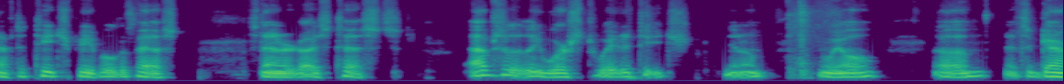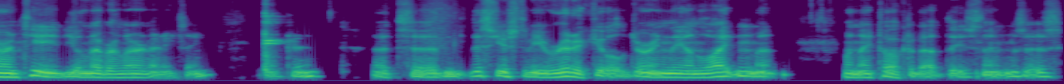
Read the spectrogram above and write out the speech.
You have to teach people to pass standardized tests. Absolutely worst way to teach. You know, we all, um, it's guaranteed you'll never learn anything. Okay. That's, uh, this used to be ridiculed during the Enlightenment when they talked about these things as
